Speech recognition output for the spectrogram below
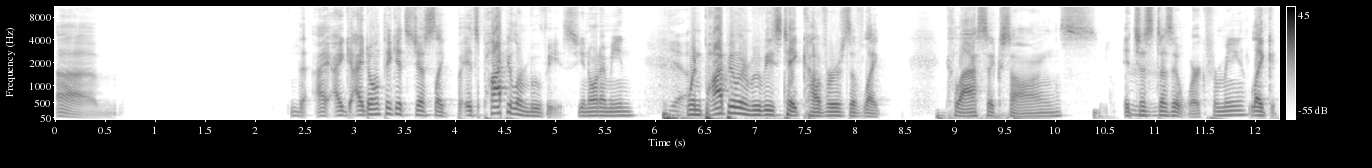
um. The- I, I I don't think it's just like it's popular movies. You know what I mean? yeah. when popular movies take covers of like classic songs it just Mhm. doesn't work for me like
